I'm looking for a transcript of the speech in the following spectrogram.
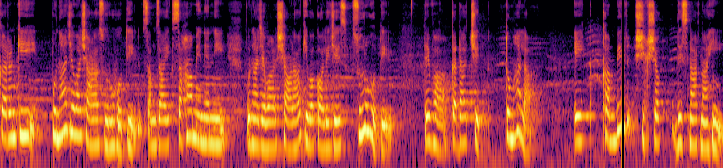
कारण की पुन्हा जेव्हा शाळा सुरू होतील समजा एक सहा महिन्यांनी पुन्हा जेव्हा शाळा किंवा कॉलेजेस सुरू होतील तेव्हा कदाचित तुम्हाला एक खंबीर शिक्षक दिसणार नाही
